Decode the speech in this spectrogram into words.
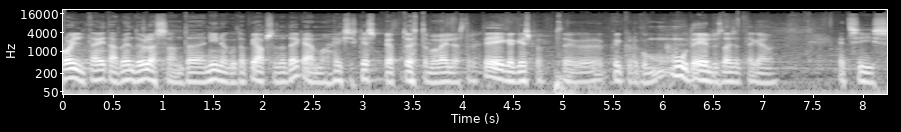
roll täidab enda ülesande nii, nagu ta peab seda tegema, ehk siis kes peab töötama välja strateegia, kes peab kõik nagu muud eeldused, asjad tegema, et siis,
